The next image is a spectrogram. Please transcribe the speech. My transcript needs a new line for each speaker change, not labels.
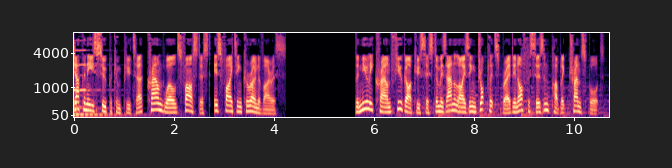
Japanese supercomputer, crowned world's fastest, is fighting coronavirus. The newly crowned Fugaku system is analyzing droplet spread in offices and public transport.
